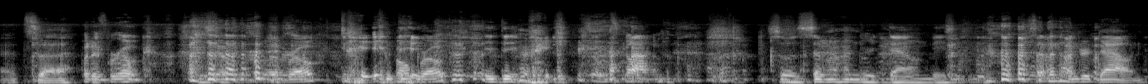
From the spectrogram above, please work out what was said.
It's uh, But it broke. it broke. it, phone did- broke? It did break. So it's gone. So it's 700 down, basically. Seven hundred down.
